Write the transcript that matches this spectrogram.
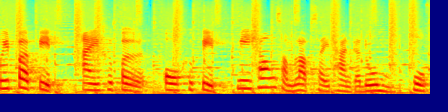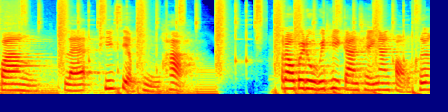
วิตช์เปิดปิด I คือเปิด O คือปิด มีช่องสำหรับใส่ฐานกระดุม หูฟัง และที่เสียบหูค่ะ เราไปดูวิธีการใช้งานของเครื่อง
